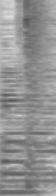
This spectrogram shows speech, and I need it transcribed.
Bye.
